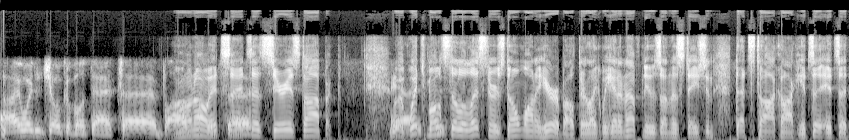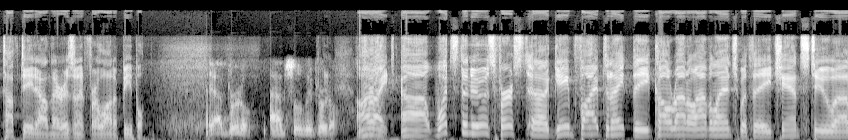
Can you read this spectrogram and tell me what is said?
I wouldn't joke about that, uh, Bob. Oh no, it's it's, uh, it's a serious topic. Yeah, which most of the listeners don't want to hear about. They're like, we get enough news on this station. Let's talk hockey. It's a it's a tough day down there, isn't it, for a lot of people? Yeah, brutal. Absolutely brutal. All right. Uh, what's the news? First, uh, game five tonight, the Colorado Avalanche with a chance to uh,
